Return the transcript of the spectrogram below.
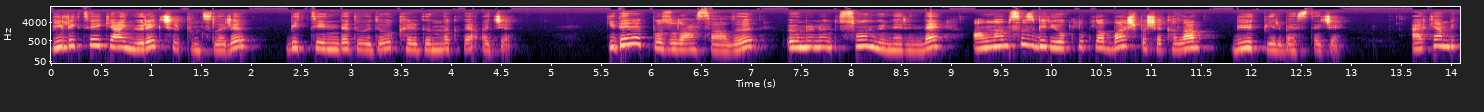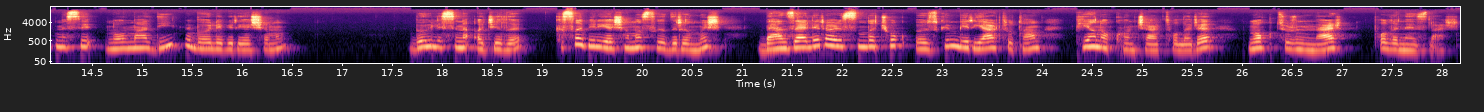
Birlikteyken yürek çırpıntıları, bittiğinde duyduğu kırgınlık ve acı. Giderek bozulan sağlığı ömrünün son günlerinde anlamsız bir yoklukla baş başa kalan büyük bir besteci. Erken bitmesi normal değil mi böyle bir yaşamın? Böylesine acılı, kısa bir yaşama sığdırılmış, benzerleri arasında çok özgün bir yer tutan piyano konçertoları, noktürnler, polonezler.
